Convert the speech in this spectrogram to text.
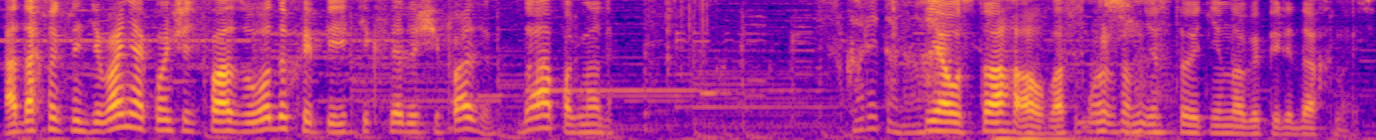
Отдохнуть на диване, окончить фазу отдыха и перейти к следующей фазе? Да, погнали. Я устал, возможно, мне стоит немного передохнуть.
